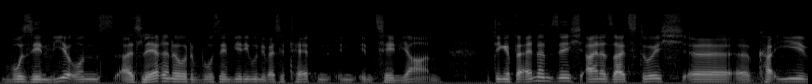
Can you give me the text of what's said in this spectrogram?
wo sehen wir uns als Lehrende oder wo sehen wir die Universitäten in, in zehn Jahren? Dinge verändern sich einerseits durch äh, äh KI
